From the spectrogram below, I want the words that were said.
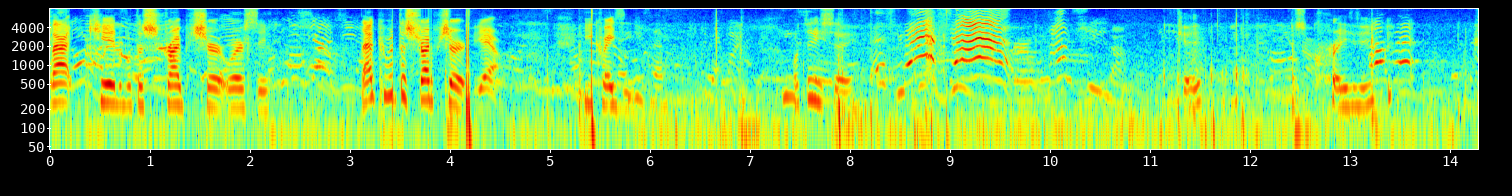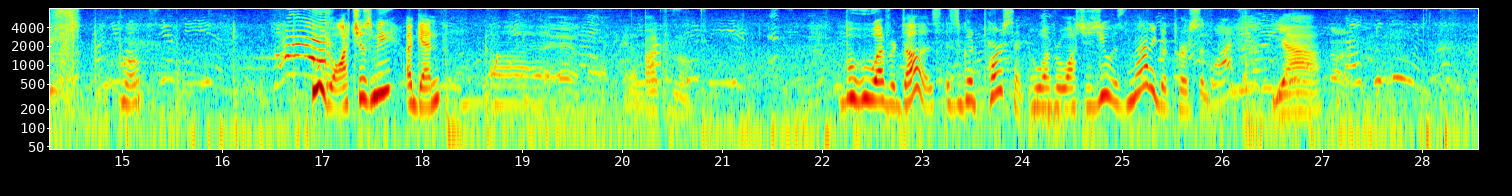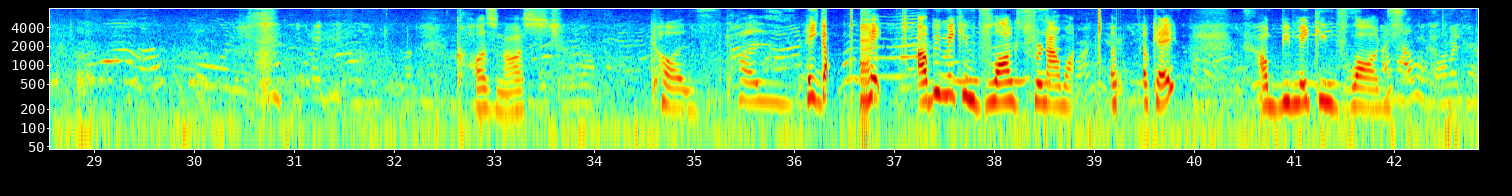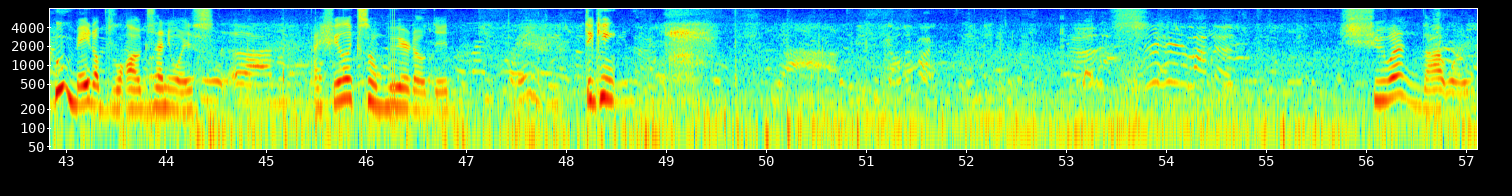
that kid with the striped shirt, where is he? That kid with the striped shirt, yeah. He crazy. What did he say? Okay. It's crazy. Huh? Who watches me again? I don't know. But whoever does is a good person. Whoever watches you is not a good person. Yeah. Cause us. Cause. Cause Hey, hey, I'll be making vlogs for now on. Okay? I'll be making vlogs. have a long time. Who made up vlogs, anyways? Um, I feel like some weirdo did. Thinking. She went that way.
